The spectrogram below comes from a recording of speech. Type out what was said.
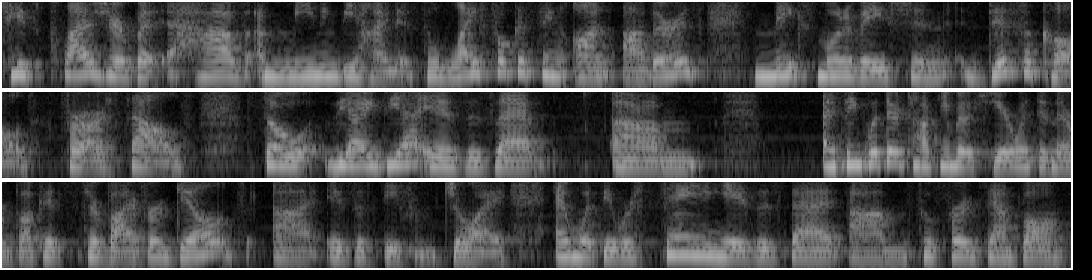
chase pleasure, but have a meaning behind it. So, life focusing on others makes motivation difficult for ourselves. So, the idea is is that um, I think what they're talking about here within their book is survivor guilt uh, is a thief of joy, and what they were saying is is that um, so for example,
